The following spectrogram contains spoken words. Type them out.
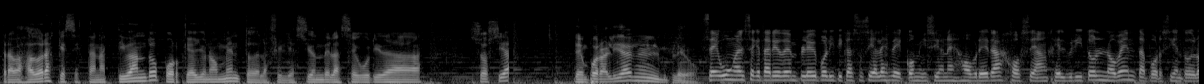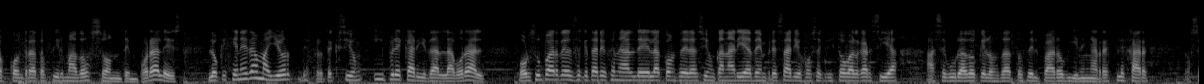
trabajadoras que se están activando porque hay un aumento de la afiliación de la seguridad social. Temporalidad en el empleo. Según el secretario de Empleo y Políticas Sociales de Comisiones Obreras, José Ángel Brito, el 90% de los contratos firmados son temporales, lo que genera mayor desprotección y precariedad laboral. Por su parte, el secretario general de la Confederación Canaria de Empresarios, José Cristóbal García, ha asegurado que los datos del paro vienen a reflejar los,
